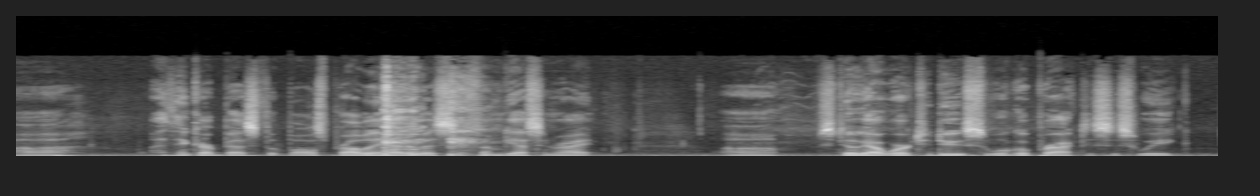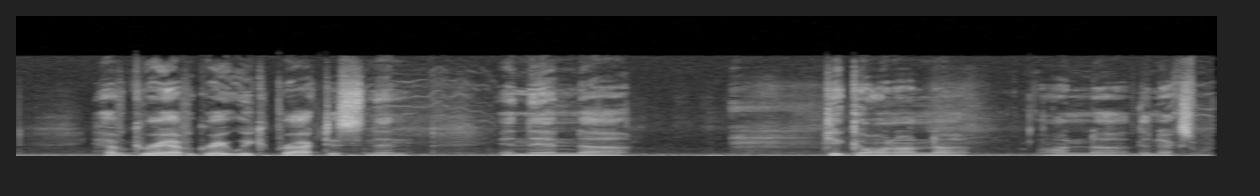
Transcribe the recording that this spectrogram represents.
Uh, I think our best football is probably ahead of us, if I'm guessing right. Uh, still got work to do, so we'll go practice this week. Have a great have a great week of practice, and then and then uh, get going on uh, on uh, the next one.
